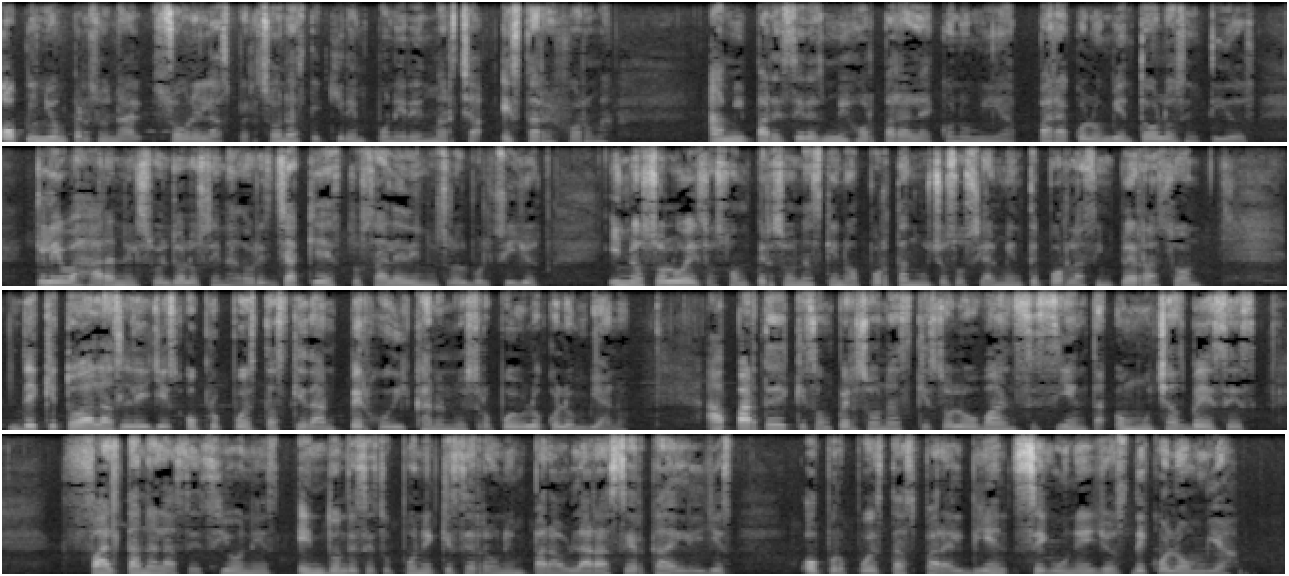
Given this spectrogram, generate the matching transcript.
Opinión personal sobre las personas que quieren poner en marcha esta reforma. A mi parecer es mejor para la economía, para Colombia en todos los sentidos, que le bajaran el sueldo a los senadores, ya que esto sale de nuestros bolsillos. Y no solo eso, son personas que no aportan mucho socialmente por la simple razón de que todas las leyes o propuestas que dan perjudican a nuestro pueblo colombiano. Aparte de que son personas que solo van, se sientan o muchas veces faltan a las sesiones en donde se supone que se reúnen para hablar acerca de leyes o propuestas para el bien, según ellos, de Colombia.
